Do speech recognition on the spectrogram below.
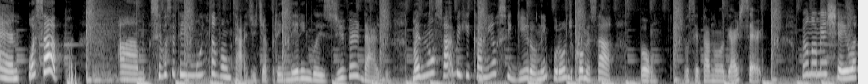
and what's up? Um, se você tem muita vontade de aprender inglês de verdade, mas não sabe que caminho seguir ou nem por onde começar, bom, você está no lugar certo. Meu nome é Sheila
